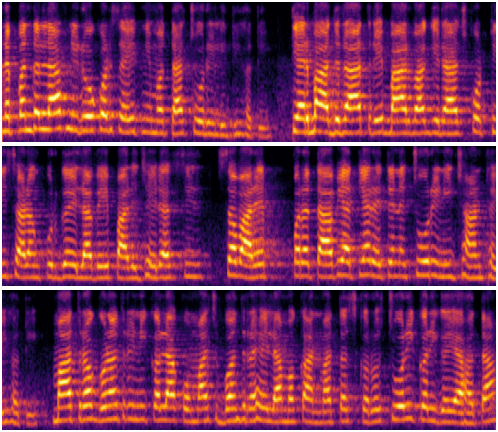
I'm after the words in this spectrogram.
અને પંદર લાખની રોકડ સહિતની મત્તા ચોરી લીધી હતી. ત્યારબાદ રાત્રે બાર વાગે રાજકોટથી સાળંગપુર ગયેલા વેપારી જયરાજસિંહ સવારે પરત આવ્યા ત્યારે તેને ચોરીની જાણ થઈ હતી. માત્ર ગણતરીની કલાકોમાં જ બંધ રહેલા મકાનમાં તસ્કરો ચોરી કરી ગયા હતા,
